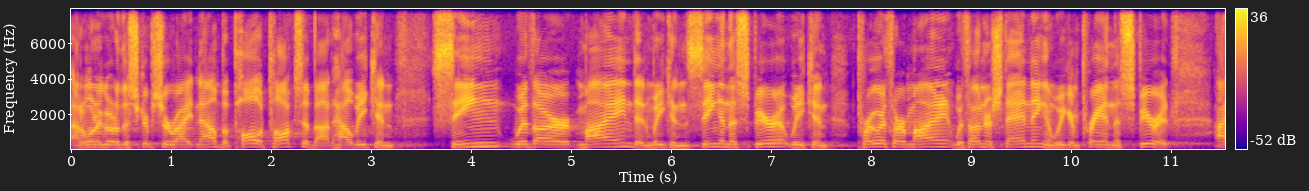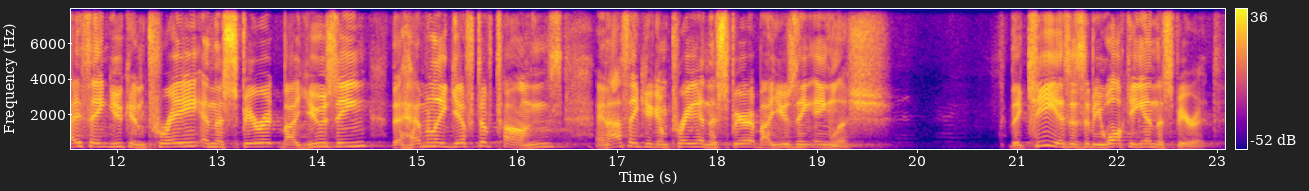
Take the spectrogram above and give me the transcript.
I don't want to go to the scripture right now, but Paul talks about how we can sing with our mind and we can sing in the spirit. We can pray with our mind, with understanding, and we can pray in the spirit. I think you can pray in the spirit by using the heavenly gift of tongues, and I think you can pray in the spirit by using English. The key is, is to be walking in the spirit.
